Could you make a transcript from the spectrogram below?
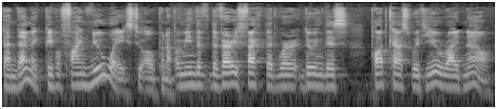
pandemic, people find new ways to open up. I mean, the the very fact that we're doing this podcast with you right now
